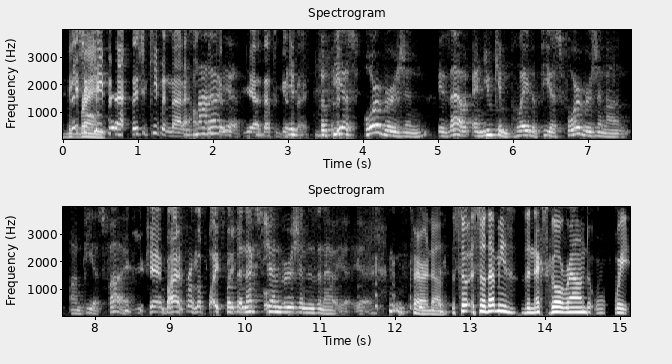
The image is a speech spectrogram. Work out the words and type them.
They big should brain. keep it. Out, they should keep it not It's out. not out yet. Yeah, that's a good It's thing. the PS4 version is out, and you can play the PS4 version on on PS5. You can't buy it from the PlayStation. But the next gen version isn't out yet. Yeah. Fair enough. So, so that means the next go around. Wait,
